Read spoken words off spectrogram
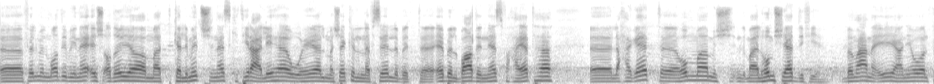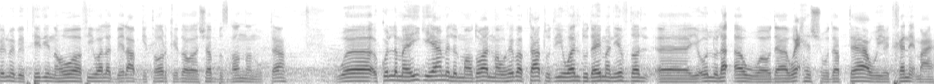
آه، فيلم الماضي بيناقش قضية ما اتكلمتش ناس كتير عليها وهي المشاكل النفسية اللي بتقابل بعض الناس في حياتها آه، لحاجات هم مش ما لهمش يد فيها. بمعنى إيه؟ يعني هو الفيلم بيبتدي إن هو في ولد بيلعب جيتار كده وشاب صغنن وبتاع. وكل ما يجي يعمل الموضوع الموهبة بتاعته دي والده دايما يفضل آه، يقول له لأ وده وحش وده بتاع ويتخانق معاه.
